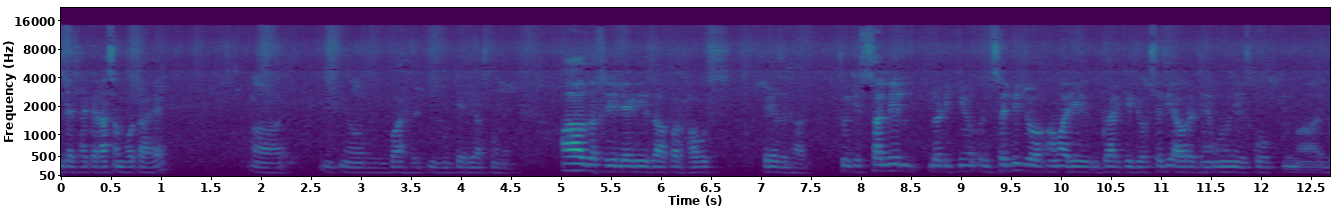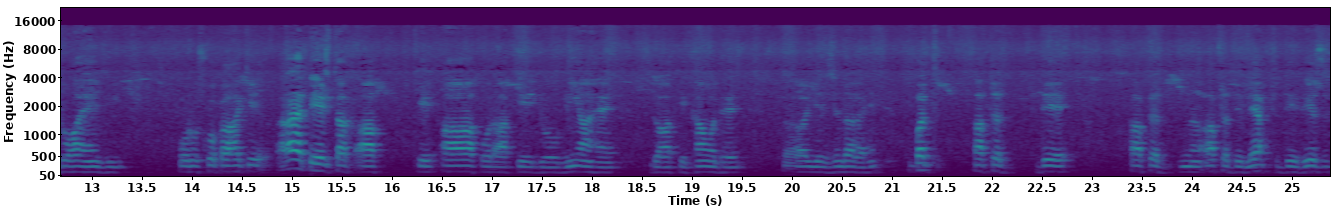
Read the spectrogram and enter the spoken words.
जैसा कि रस्म होता है बाहर के रियासतों में। All the three ladies of our house present her क्योंकि सभी लड़कियों, सभी जो हमारी घर की जो सभी औरतें हैं, उन्होंने इसको दुआएँ दी और उसको कहा कि अराय पेज तक आपके, आप और आपके जो मियाँ हैं, जो आपके खामद है ये ज़िंदा रहें। But after they after after they left they raise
